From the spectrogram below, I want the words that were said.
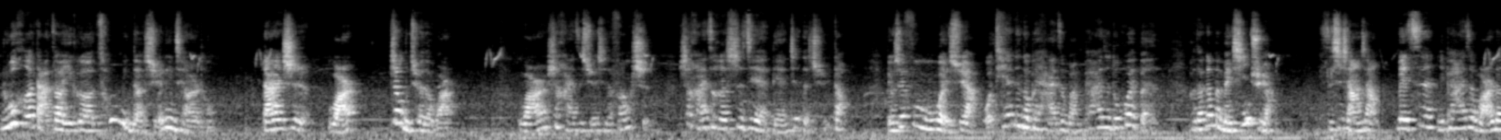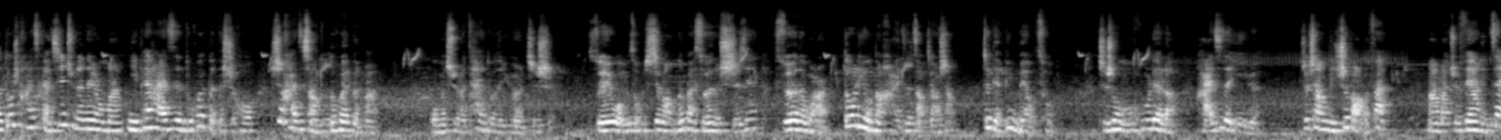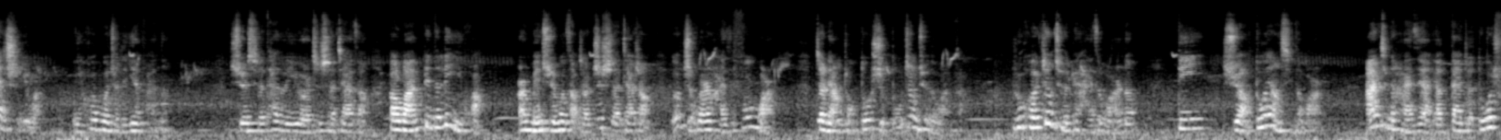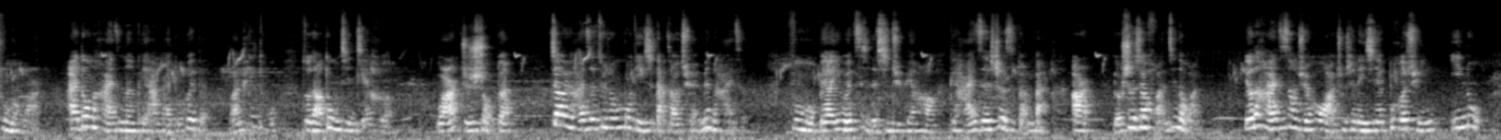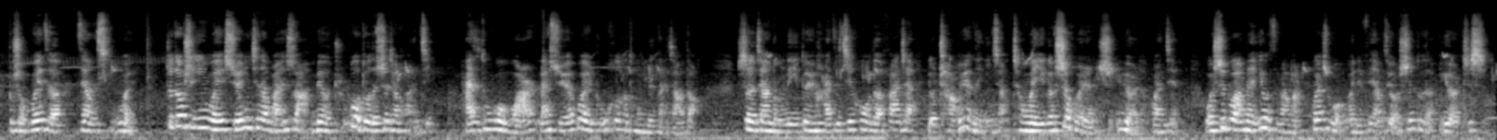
如何打造一个聪明的学龄前儿童？答案是玩儿，正确的玩儿。玩儿是孩子学习的方式，是孩子和世界连接的渠道。有些父母委屈啊，我天天都陪孩子玩，陪孩子读绘本，可他根本没兴趣啊。仔细想想，每次你陪孩子玩的都是孩子感兴趣的内容吗？你陪孩子读绘本的时候，是孩子想读的绘本吗？我们学了太多的育儿知识，所以我们总希望能把所有的时间、所有的玩儿都利用到孩子的早教上，这点并没有错，只是我们忽略了孩子的意愿。就像你吃饱了饭。妈妈却非要你再吃一碗，你会不会觉得厌烦呢？学习了太多育儿知识的家长，把玩变得利益化；而没学过早教知识的家长，又只会让孩子疯玩。这两种都是不正确的玩法。如何正确的陪孩子玩呢？第一，需要多样性的玩。安静的孩子呀，要带着多出门玩；爱动的孩子呢，可以安排读绘本、玩拼图，做到动静结合。玩只是手段，教育孩子最终目的是打造全面的孩子。父母不要因为自己的兴趣偏好给孩子设置短板。二，有社交环境的玩。有的孩子上学后啊，出现了一些不合群、易怒、不守规则这样的行为，这都是因为学龄前的玩耍没有足够多的社交环境。孩子通过玩来学会如何和同龄人打交道，社交能力对于孩子今后的发展有长远的影响，成为一个社会人是育儿的关键。我是不完美柚子妈妈，关注我，为你分享最有深度的育儿知识。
